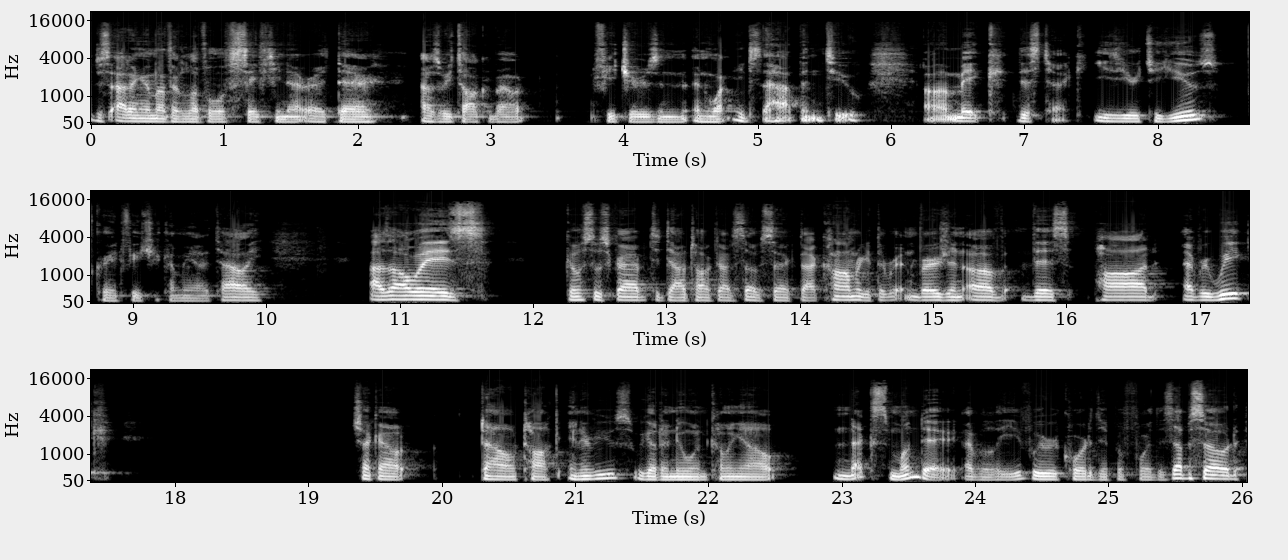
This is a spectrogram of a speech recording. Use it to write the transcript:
Just adding another level of safety net right there as we talk about features and, and what needs to happen to uh, make this tech easier to use. Great feature coming out of Tally. As always, go subscribe to daotalk.substack.com to get the written version of this pod every week. Check out DAO Talk interviews. We got a new one coming out next Monday, I believe. We recorded it before this episode.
